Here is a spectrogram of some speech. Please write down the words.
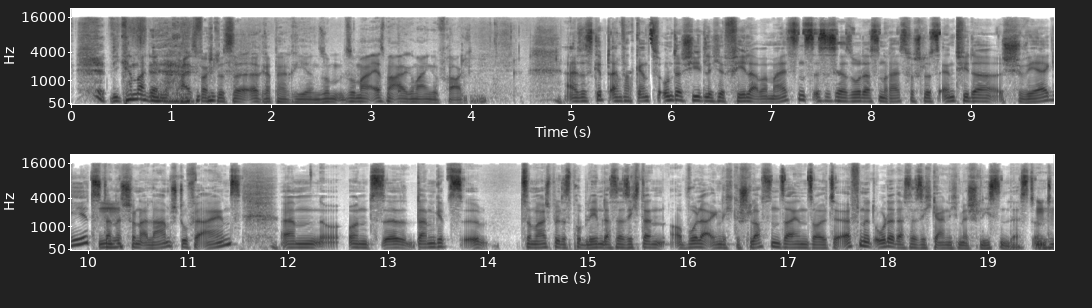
Wie kann man denn Reißverschlüsse äh, reparieren? So, so mal erstmal allgemein gefragt. Also es gibt einfach ganz unterschiedliche Fehler, aber meistens ist es ja so, dass ein Reißverschluss entweder schwer geht, dann ist schon Alarmstufe 1 ähm, und äh, dann gibt's äh, zum Beispiel das Problem, dass er sich dann, obwohl er eigentlich geschlossen sein sollte, öffnet oder dass er sich gar nicht mehr schließen lässt. Und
